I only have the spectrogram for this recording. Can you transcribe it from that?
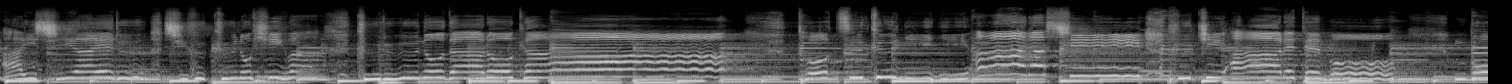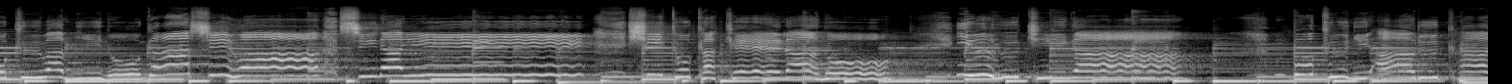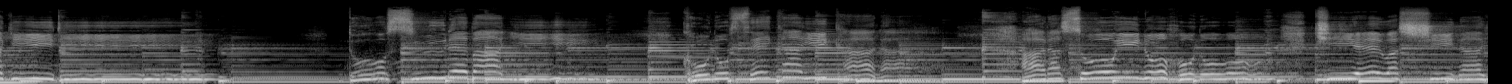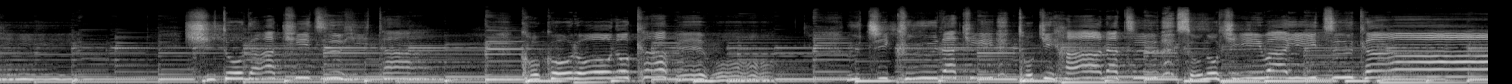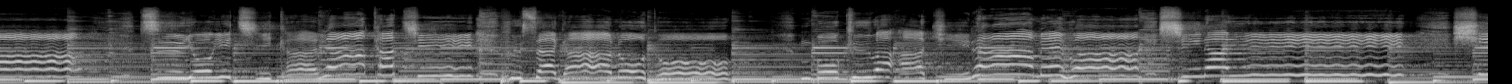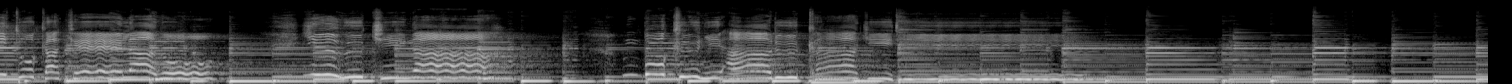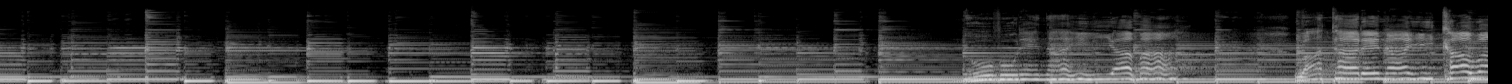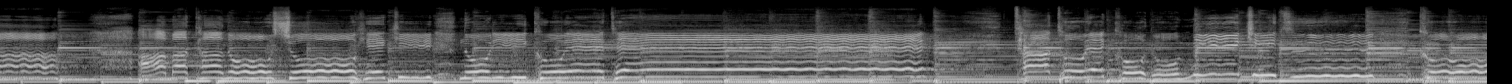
愛し合える至福の日は来るのだろうか？つ国に嵐吹き荒れても僕は見逃しはしない。ひとかけらの勇気が僕にある限りどうすればいい？この世界から争いの炎消えはしない。人が築いた心の壁を打ち砕き解き放つその日はいつか。強い力たち塞がろうと。僕は諦めはしない。ひとかけらの勇気が僕にある限り。山。渡れない川。あまたの障壁乗り越えて。たとえこの身傷こ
